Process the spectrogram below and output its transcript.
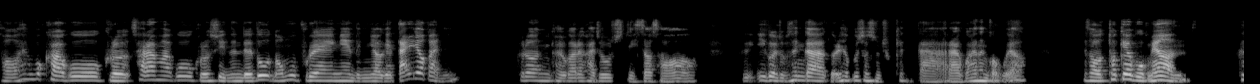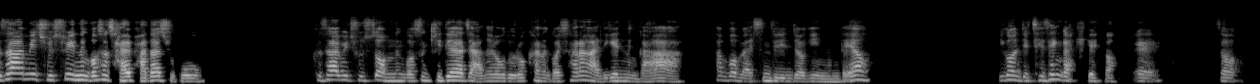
더 행복하고 그러, 사랑하고 그럴 수 있는데도 너무 불행의 능력에 딸려가는 그런 결과를 가져올 수도 있어서 그, 이걸 좀 생각을 해보셨으면 좋겠다라고 하는 거고요. 그래서 어떻게 보면 그 사람이 줄 수 있는 것은 잘 받아주고 그 사람이 줄 수 없는 것은 기대하지 않으려고 노력하는 것이 사랑 아니겠는가 한번 말씀드린 적이 있는데요. 이건 이제 제 생각이에요. 예. 그래서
